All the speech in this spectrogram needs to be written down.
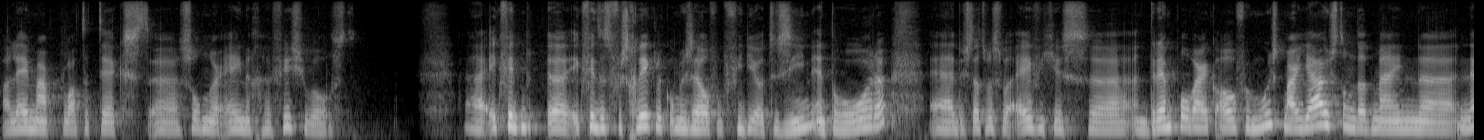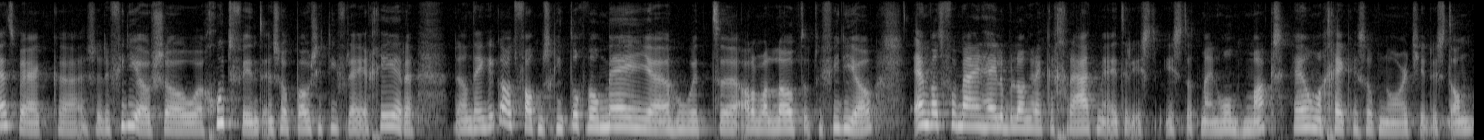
alleen maar platte tekst zonder enige visuals. Uh, ik, vind, uh, ik vind het verschrikkelijk om mezelf op video te zien en te horen. Dus dat was wel eventjes een drempel waar ik over moest. Maar juist omdat mijn netwerk de video's zo goed vindt en zo positief reageren, dan denk ik, oh, het valt misschien toch wel mee hoe het allemaal loopt op de video. En wat voor mij een hele belangrijke graadmeter is, is dat mijn hond Max helemaal gek is op Noortje. Dus dan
